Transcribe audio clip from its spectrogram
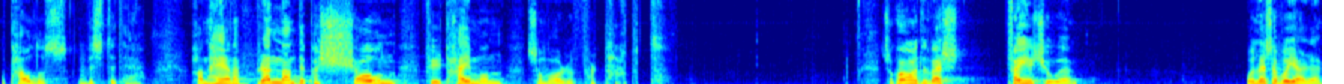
Og Paulus visste det. Han har en brennande passion for teimen som var fortapt. Så kommer vi til vers 22 og lesa vågjere.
